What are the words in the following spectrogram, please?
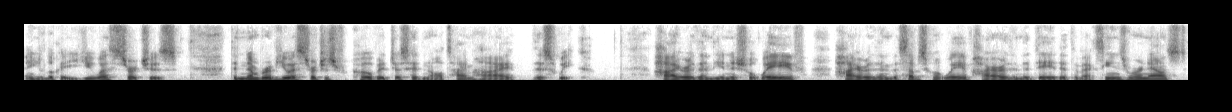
and you look at US searches, the number of US searches for COVID just hit an all time high this week. Higher than the initial wave, higher than the subsequent wave, higher than the day that the vaccines were announced,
